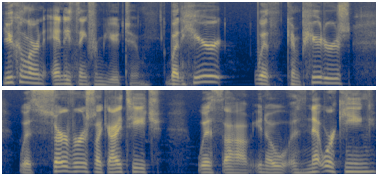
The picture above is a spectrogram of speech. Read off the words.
you can learn anything from YouTube. But here with computers, with servers like I teach, with uh, you know networking,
